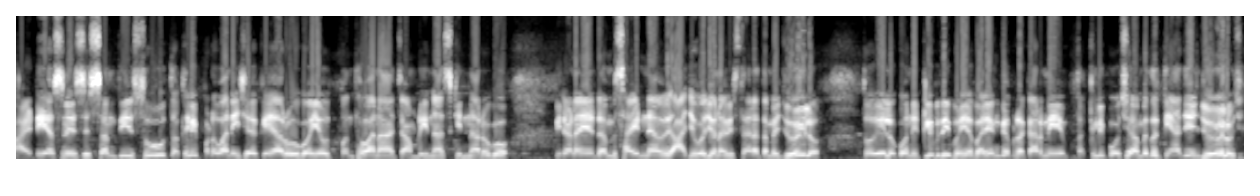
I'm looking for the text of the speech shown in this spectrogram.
આઈટીએસની સિસ્ટમથી શું તકલીફ પડવાની છે, કયા રોગો અહીંયા ઉત્પન્ન થવાના, ચામડીના, સ્કિનના રોગો. પિરાણાની ડમ સાઈડના આજુબાજુના વિસ્તારને તમે જોઈ લો, તો એ લોકોને એટલી બધી ભય ભયંકર પ્રકારની તકલીફો છે, અમે તો ત્યાં જઈને જોયેલું છે.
